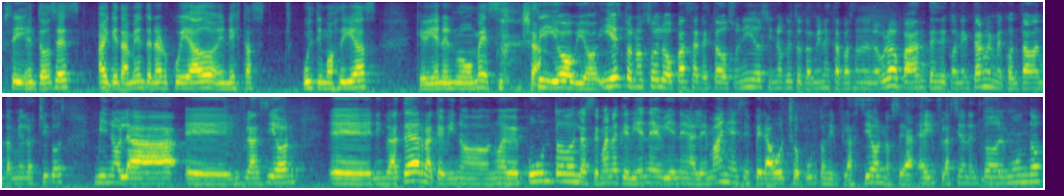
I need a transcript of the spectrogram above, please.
Sí. Entonces hay que también tener cuidado en estos últimos días que viene el nuevo mes ya. Sí, obvio. Y esto no solo pasa en Estados Unidos, sino que esto también está pasando en Europa. Antes de conectarme me contaban también los chicos, vino la eh, inflación eh, en Inglaterra, que vino 9 puntos. La semana que viene viene Alemania y se espera 8 puntos de inflación. O sea, hay inflación en todo el mundo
